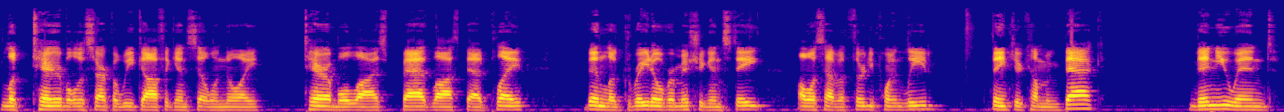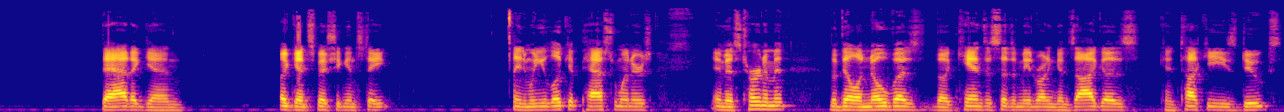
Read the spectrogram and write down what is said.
Looked terrible to start the week off against Illinois. Terrible loss, bad loss, bad play then look great over Michigan State, almost have a 30 point lead, think you're coming back, then you end bad again against Michigan State. And when you look at past winners in this tournament, the Villanovas, the Kansas City made running Gonzagas, Kentucky's, Dukes,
